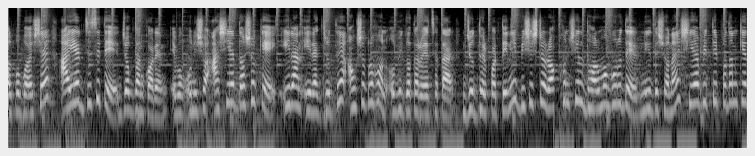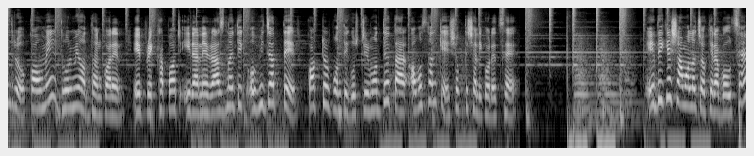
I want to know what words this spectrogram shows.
অল্প বয়সে আইআরজিসিতে যোগদান করেন এবং উনিশশো এর দশকে ইরান ইরাক যুদ্ধে অংশগ্রহণ অভিজ্ঞতা রয়েছে তার। যুদ্ধের পর তিনি বিশিষ্ট রক্ষণশীল ধর্মগুরুদের নির্দেশনায় শিয়া বৃত্তির প্রধান কেন্দ্র কওমে ধর্মীয় অধ্যয়ন করেন। এর প্রেক্ষাপট ইরানের রাজনৈতিক অভিজাত্যের কট্টরপন্থী গোষ্ঠীর মধ্যে তার অবস্থানকে শক্তিশালী করেছে। এদিকে সমালোচকেরা বলছেন,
